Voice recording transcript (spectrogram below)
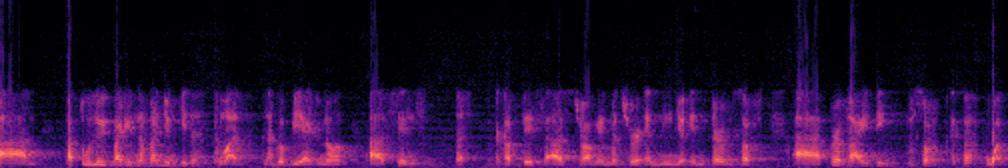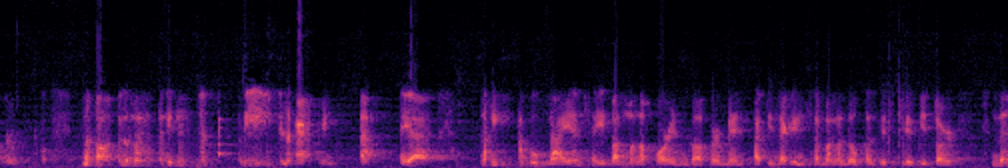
um, patuloy pa rin naman yung ginagawa ng gobyerno uh, since of this uh, strong and mature El Nino in terms of uh, providing sources of water. Napapalaman natin ng ating uh, kaya nakikipag-ugnayan sa ibang mga foreign government, pati na rin sa mga local distributor na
